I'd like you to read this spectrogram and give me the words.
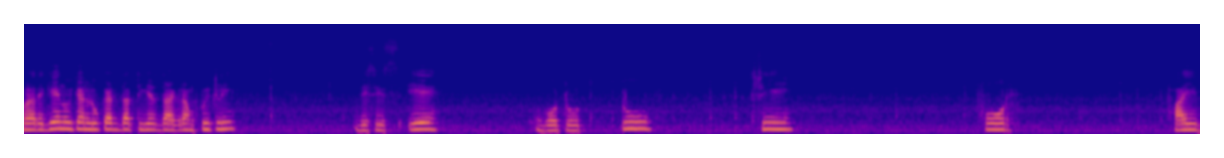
where again we can look at the TS diagram quickly. This is A go to 2, 3, 4, 5,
